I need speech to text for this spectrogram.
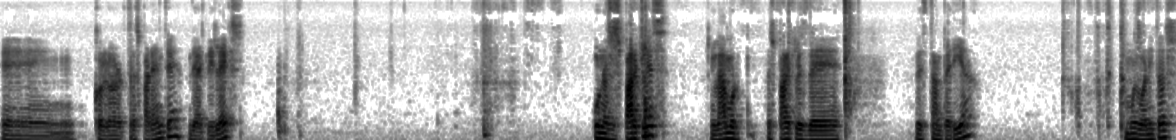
en color transparente de Acrylex. unos sparkles, glamour sparkles de, de estampería, muy bonitos.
